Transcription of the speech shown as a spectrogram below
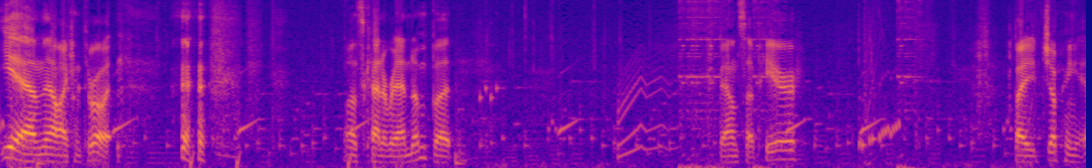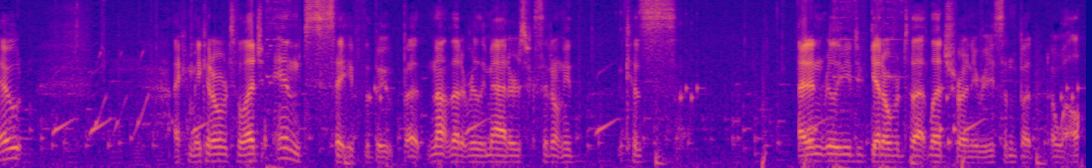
Yeah, now I can throw it. well, that's kind of random, but... Bounce up here. By jumping out, I can make it over to the ledge and save the boot, but not that it really matters because I don't need... because I didn't really need to get over to that ledge for any reason, but oh well.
